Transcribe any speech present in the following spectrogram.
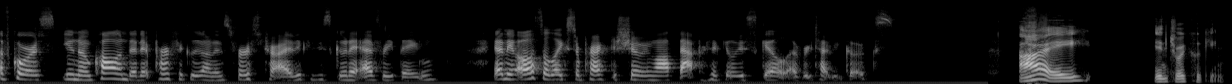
Of course you know collin did it perfectly on his first try because he's good at everything. And he also likes to practice showing off that particular skill every time he cooks. I enjoy cooking.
